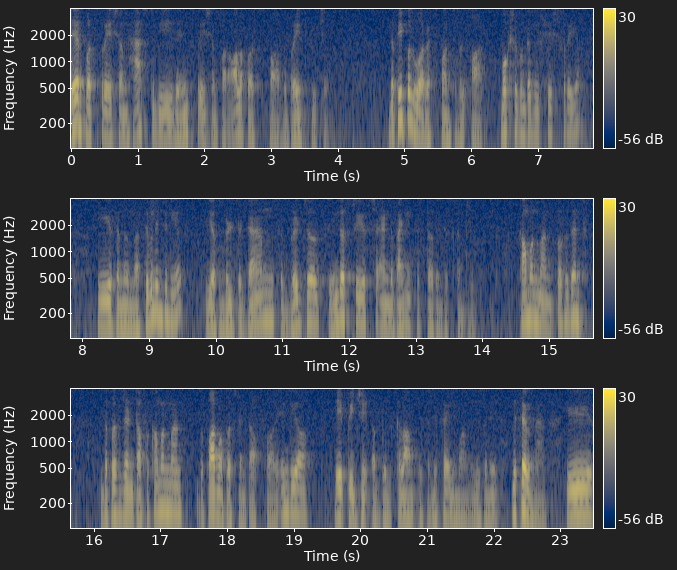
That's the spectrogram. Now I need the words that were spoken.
their perspiration has to be the inspiration for all of us for the bright future the people who are responsible are Mokshagunda Vishweshwaraya. He is an, a civil engineer. He has built dams, bridges, industries, and the banking sector in this country. Common Man President, the President of a Common Man, the former President of uh, India, APJ Abdul Kalam is a missile man. He is a missile man. He is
